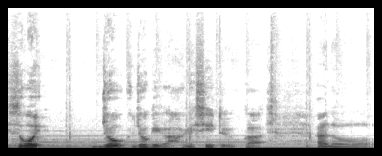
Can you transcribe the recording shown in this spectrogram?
すごい上、上下が激しいというか、あの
